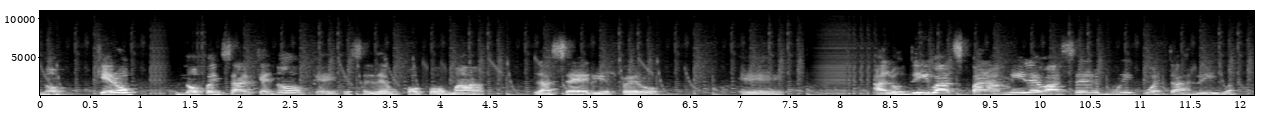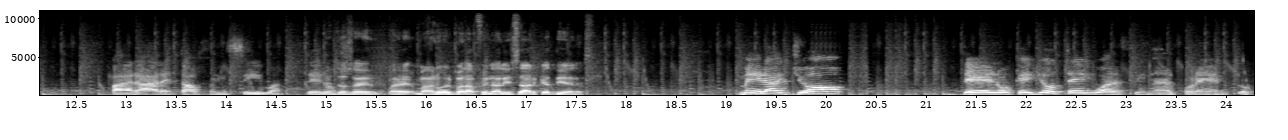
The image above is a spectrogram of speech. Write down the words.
no quiero no pensar que no, que, que se dé un poco más la serie, pero eh, a los Divas para mí le va a ser muy cuesta arriba parar esta ofensiva de los Entonces, eh, Manuel, para finalizar, ¿qué tienes? Mira, yo de lo que yo tengo al final, por ejemplo,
